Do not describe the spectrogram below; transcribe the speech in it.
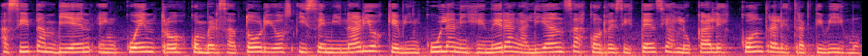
Así también encuentros, conversatorios y seminarios que vinculan y generan alianzas con resistencias locales contra el extractivismo,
